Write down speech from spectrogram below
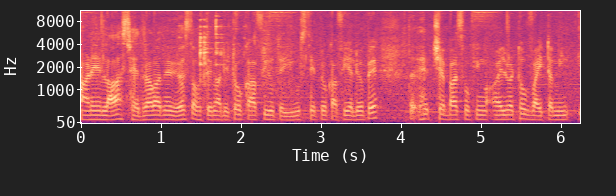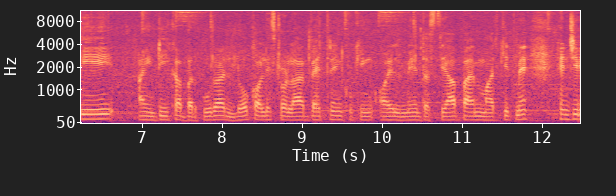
हाणे लास्ट हैदराबाद में वियुसि त हुते, माँ ॾिठो काफ़ी हुते, यूज़ थिए पियो काफ़ी हलियो त शहबाज़ कुकिंग ऑयल वठो वाइटामिन ए ऐं डी का भरपूर आहे लो कोलेस्ट्रॉल आहे बहितरीनु कुकिंग ऑयल में दस्तियाब आहे मार्केट में जी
